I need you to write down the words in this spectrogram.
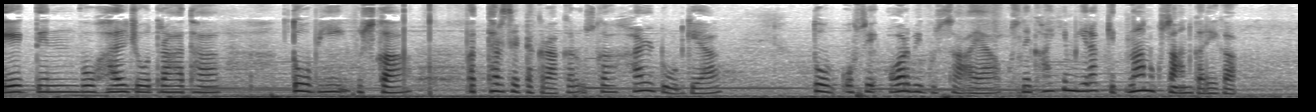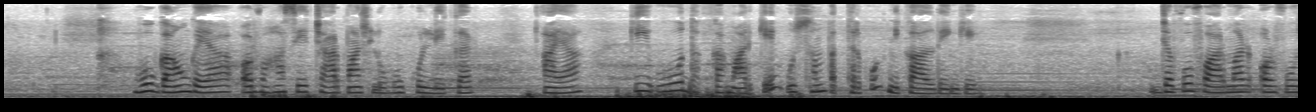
एक दिन वो हल जोत रहा था तो भी उसका पत्थर से टकराकर उसका हल टूट गया। तो उसे और भी गुस्सा आया। उसने कहा, ये मेरा कितना नुकसान करेगा? वो गाँव गया और वहाँ से चार पाँच लोगों को लेकर आया कि वो धक्का मार के उस हम पत्थर को निकाल देंगे। जब वो फार्मर और वो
